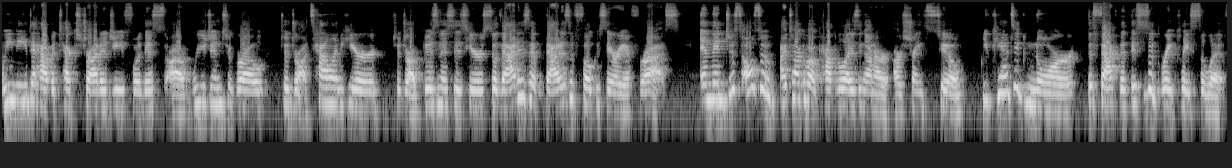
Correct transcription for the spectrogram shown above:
We need to have a tech strategy for this uh, region to grow, to draw talent here, to draw businesses here. So that is a that is a focus area for us. And then just also, I talk about capitalizing on our, our strengths too. You can't ignore the fact that this is a great place to live.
